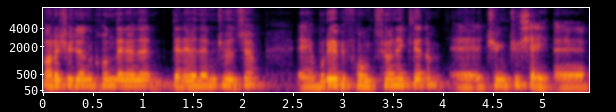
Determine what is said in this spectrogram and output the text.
Barış Hoca'nın konu deneme, denemelerini çözeceğim. Ee, buraya bir fonksiyon ekledim. Ee, çünkü şey e,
